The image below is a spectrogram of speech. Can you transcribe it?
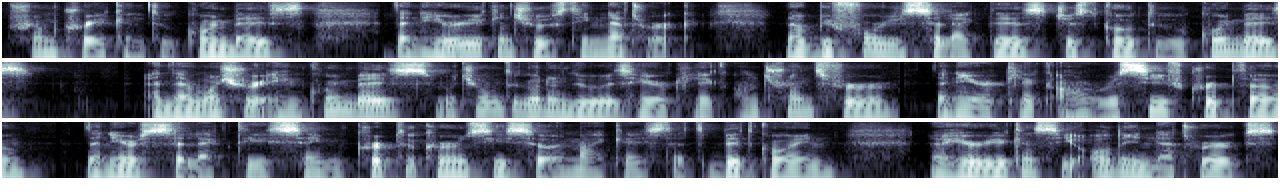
from Kraken to Coinbase. Then here you can choose the network. Now before you select this, just go to Coinbase and then once you're in Coinbase, what you want to go and do is here click on transfer, then here click on receive crypto, then here select the same cryptocurrency, so in my case that's Bitcoin. Now here you can see all the networks,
